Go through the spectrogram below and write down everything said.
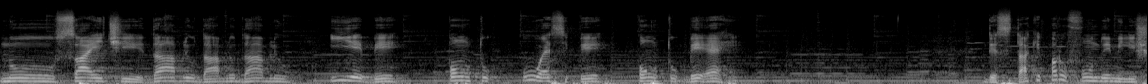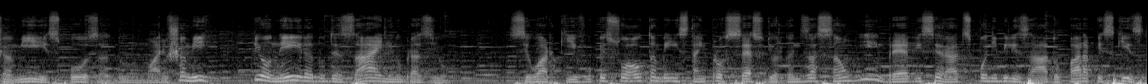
no site www.ieb.usp.br. Destaque para o fundo Emily Chami, esposa do Mário Chami, pioneira do design no Brasil. Seu arquivo pessoal também está em processo de organização e em breve será disponibilizado para pesquisa.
